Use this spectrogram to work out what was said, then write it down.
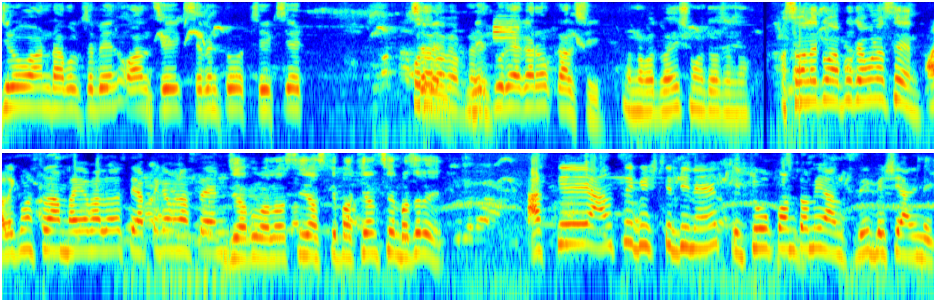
zero one double seven one six seven two six eight Mirpur এগারো কালসি ধন্যবাদ ভাই সময় দেওয়ার জন্য। আসসালামু আলাইকুম আপু কেমন আছেন? ওয়ালাইকুম আসসালাম ভাইয়া ভালো আছি। আপনি কেমন আছেন? জি আপু ভালো আছি। আজকে পাখি আনছেন বাজারে? আজকে আনছি বৃষ্টির দিনে একটু কম টমে আনছি বেশি আনি নাই।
